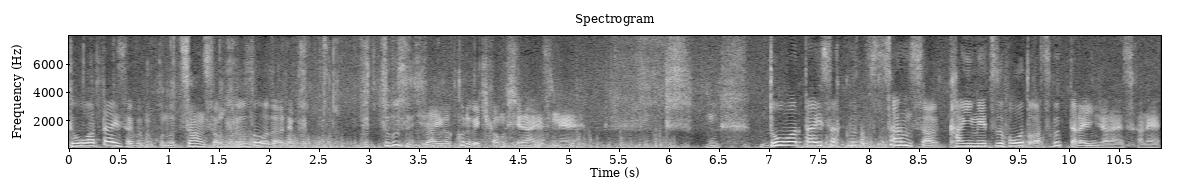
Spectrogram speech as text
童話対策のこの残差をブルドーザーでぶっ潰す時代が来るべきかもしれないですね。童話対策三差壊滅法とか作ったらいいんじゃないですかね。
